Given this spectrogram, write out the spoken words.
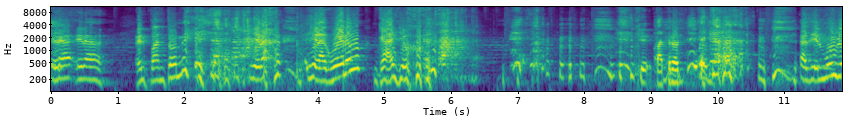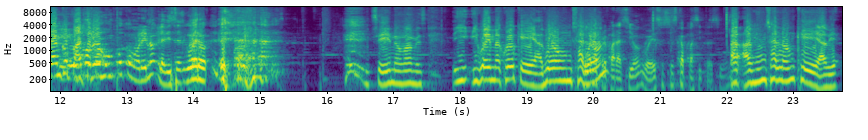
Era, era el pantone y era, y era güero, gallo. Patrón. Así el muy blanco un patrón. poco- un poco moreno, le dices güero. Sí, no mames. Y, y, güey, me acuerdo que había un Buena salón. preparación, güey. Eso es capacitación. Ah, había un salón que había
